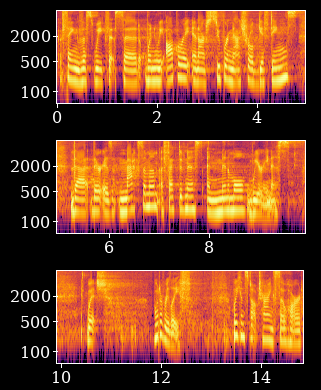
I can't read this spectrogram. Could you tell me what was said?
thing this week that said when we operate in our supernatural giftings that there is maximum effectiveness and minimal weariness which, what a relief. We can stop trying so hard.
